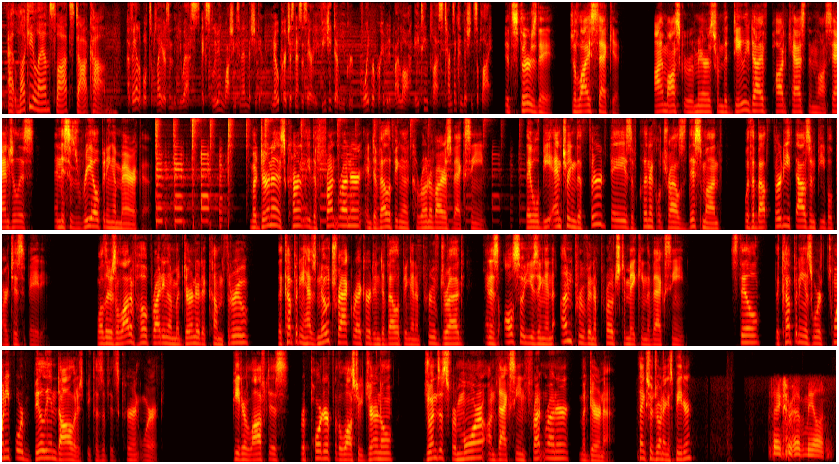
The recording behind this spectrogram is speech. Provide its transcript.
at LuckyLandSlots.com. Available to players in the U.S., excluding Washington and Michigan. No purchase necessary. VGW Group. Void where prohibited by law. 18 plus. Terms and conditions apply. It's Thursday, July 2nd. I'm Oscar Ramirez from the Daily Dive podcast in Los Angeles, and this is Reopening America. Moderna is currently the frontrunner in developing a coronavirus vaccine. They will be entering the third phase of clinical trials this month with about 30,000 people participating. While there's a lot of hope riding on Moderna to come through, the company has no track record in developing an approved drug and is also using an unproven approach to making the vaccine. Still, the company is worth $24 billion because of its current work. Peter Loftus, reporter for the Wall Street Journal, joins us for more on vaccine frontrunner Moderna. Thanks for joining us, Peter. Thanks for having me on.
